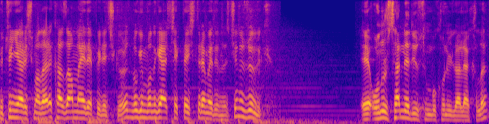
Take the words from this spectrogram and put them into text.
bütün yarışmalara kazanma hedefiyle çıkıyoruz. Bugün bunu gerçekleştiremediğimiz için üzüldük. E, Onur sen ne diyorsun bu konuyla alakalı?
